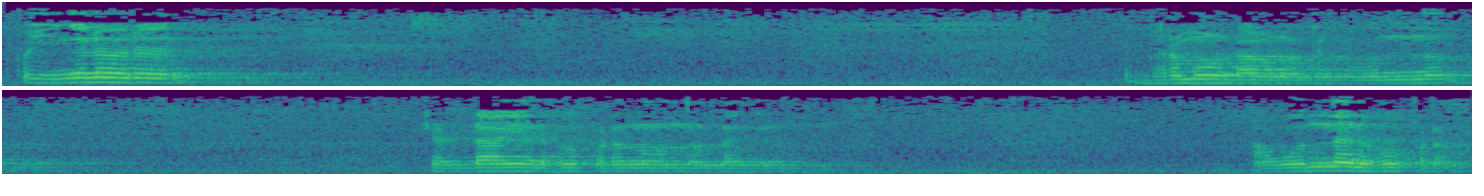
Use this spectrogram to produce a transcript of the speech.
അപ്പൊ ഇങ്ങനെ ഒരു ഭ്രമം ഉണ്ടാകണമെങ്കിൽ ഒന്ന് രണ്ടായി അനുഭവപ്പെടണമെന്നുണ്ടെങ്കിൽ ആ ഒന്ന് അനുഭവപ്പെടണം.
